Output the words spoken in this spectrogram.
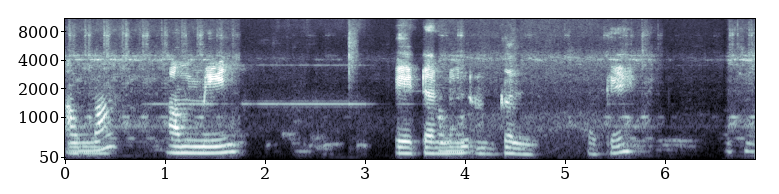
amma Am mean paternal Am. uncle. Okay. Okay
